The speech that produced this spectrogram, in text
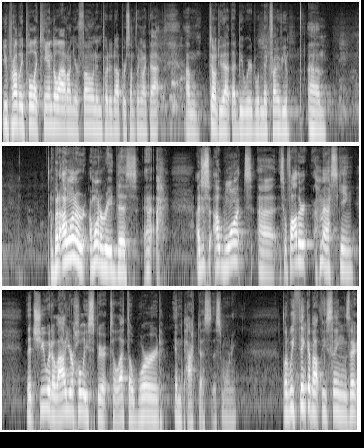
you probably pull a candle out on your phone and put it up or something like that. Um, don't do that. That'd be weird. We'll make fun of you. Um, but I want to I want to read this, and I, I just I want uh, so Father, I'm asking that you would allow your Holy Spirit to let the Word impact us this morning. Lord, we think about these things. They,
